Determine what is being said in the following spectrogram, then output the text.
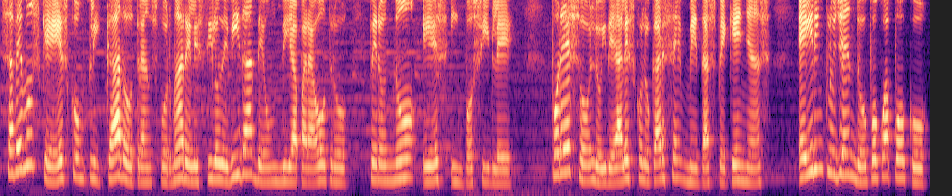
Sabemos que es complicado transformar el estilo de vida de un día para otro, pero no es imposible. Por eso lo ideal es colocarse metas pequeñas e ir incluyendo poco a poco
